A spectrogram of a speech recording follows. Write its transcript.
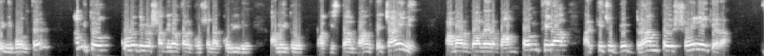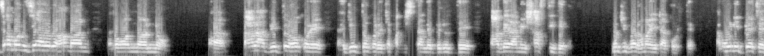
তিনি বলতেন, আমি তো কোনোদিনও স্বাধীনতার ঘোষণা করিনি, আমি তো পাকিস্তান ভাঙতে চাইনি। আমার দলের বামপন্থীরা আর কিছু বিভ্রান্ত সৈনিকেরা, যেমন জিয়াউর রহমান অন্যান্য। তারা বিদ্রোহ করে, যুদ্ধ করেছে পাকিস্তানের বিরুদ্ধে, তাদের আমি শাস্তি দেব। মুজিবুর রহমান এটা করতেন উনি বেঁচে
